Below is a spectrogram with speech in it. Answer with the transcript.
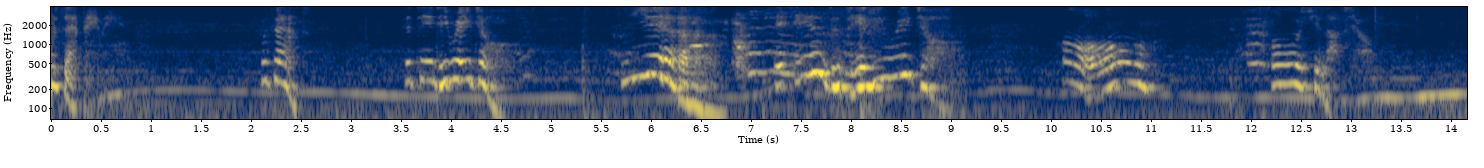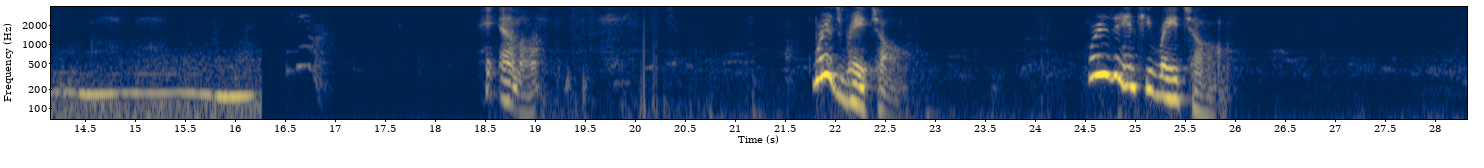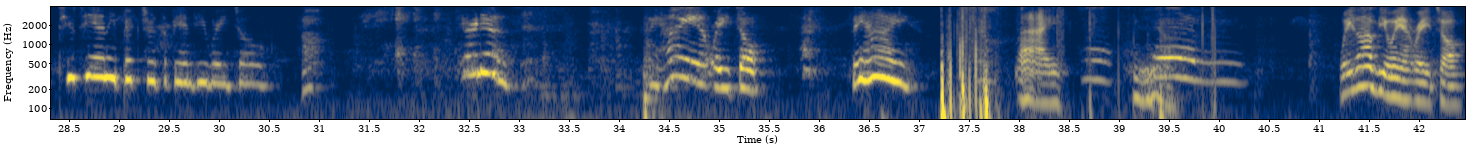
What's that, baby? What's that? It's Auntie Rachel. Yeah, it is. It's Auntie Rachel. Oh, oh, she loves you. Hey, Emma. Where's Rachel? Where's Auntie Rachel? Do you see any pictures of Auntie Rachel? Oh, there it is. Say hi, Aunt Rachel. Say hi. Hi. Yeah. We love you, Aunt Rachel.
